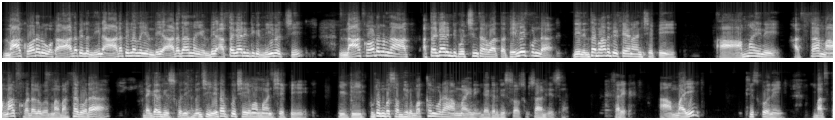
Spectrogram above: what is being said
మా కోడలు ఒక ఆడపిల్ల నేను ఆడపిల్లనయ్యుండి ఆడదాన్నయ్యుండి అత్తగారింటికి నేనొచ్చి నా కోడలు నా అత్తగారింటికి వచ్చిన తర్వాత తెలియకుండా నేను ఇంత బాధ పెట్టానా అని చెప్పి ఆ అమ్మాయిని అత్త మామ కోడలు మా భర్త కూడా దగ్గర తీసుకొని ఇక నుంచి ఏ తప్పు చేయమమ్మా అని చెప్పి ఇటు కుటుంబ సభ్యులు మొత్తం కూడా ఆ అమ్మాయిని దగ్గర తీసుకోవాల్సి స్టార్ట్ చేశారు. సరే ఆ అమ్మాయి తీసుకొని భర్త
